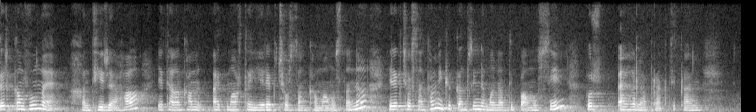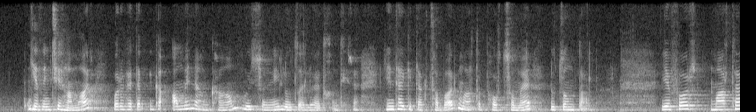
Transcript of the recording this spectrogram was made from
կրկնվում է խնդիրը, հա, եթե անգամ այդ մարդը 3-4 անգամ ամուսնանա, 3-4 անգամ ինքը կընտրի նմանատիպ ամուսին, որ եղել է պրակտիկայում Եվ ինչի համար, որովհետև ինքը ամեն անգամ հույս ունի լուծելու այդ խնդիրը։ Ենթագիտակցաբար մարդը փորձում է լուծում տալ։ Երբ որ մարդը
